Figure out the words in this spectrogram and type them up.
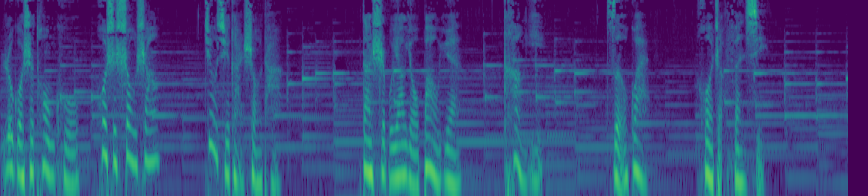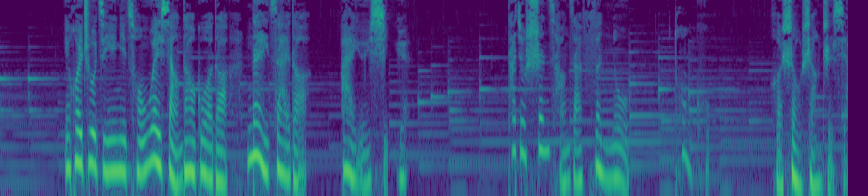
如果是痛苦。或是受伤，就去感受它，但是不要有抱怨、抗议、责怪或者分析。你会触及你从未想到过的内在的爱与喜悦，它就深藏在愤怒、痛苦和受伤之下。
